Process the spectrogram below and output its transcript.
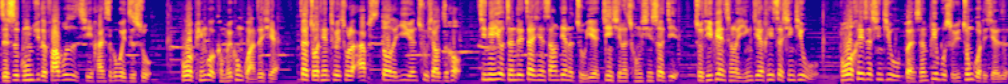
只是工具的发布日期还是个未知数。不过，苹果可没空管这些。在昨天推出了 App Store 的一元促销之后，今天又针对在线商店的主页进行了重新设计，主题变成了迎接黑色星期五。不过，黑色星期五本身并不属于中国的节日，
